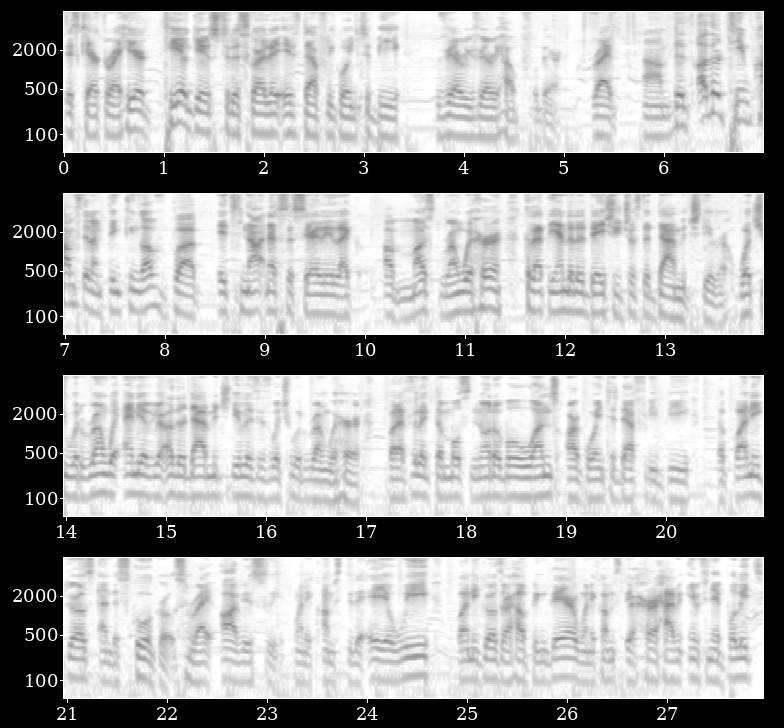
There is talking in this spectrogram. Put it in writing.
this character right here, Tia gives to the Scarlet is definitely going to be very, very helpful there, right? Um, there's other team comps that I'm thinking of, but it's not necessarily like a must run with her because at the end of the day she's just a damage dealer. What you would run with any of your other damage dealers is what you would run with her. But i feel like the most notable ones are going to definitely be the bunny girls and the school girls right? Obviously when it comes to the aoe bunny girls are helping there. When it comes to her having infinite bullets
